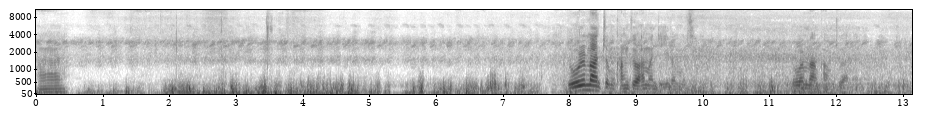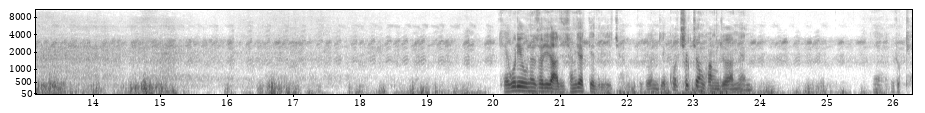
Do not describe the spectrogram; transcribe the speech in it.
아, 노을만 좀 강조하면 이제 이런 모습. 노을만 강조하면 개구리 우는 소리가 아주 정겹게 들리죠. 그리고 이제 꽃을 좀 강조하면 네, 이렇게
